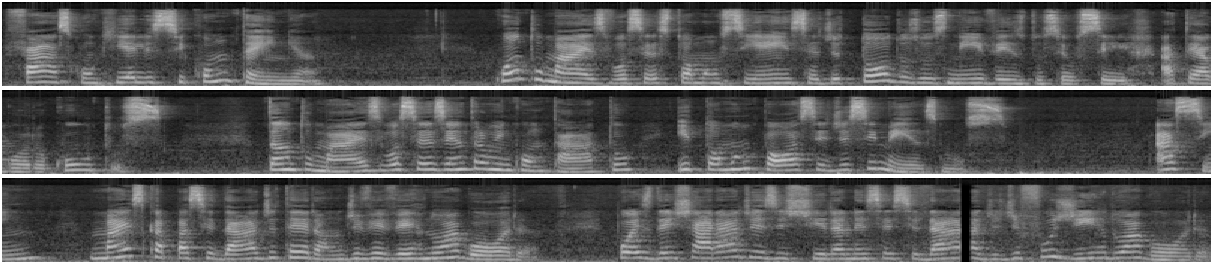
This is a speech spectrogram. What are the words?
Faz com que ele se contenha. Quanto mais vocês tomam ciência de todos os níveis do seu ser até agora ocultos, tanto mais vocês entram em contato e tomam posse de si mesmos. Assim, mais capacidade terão de viver no agora, pois deixará de existir a necessidade de fugir do agora.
